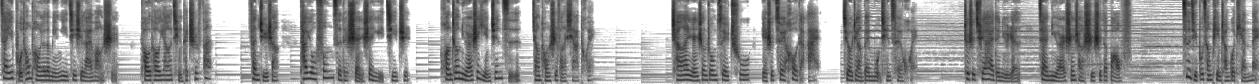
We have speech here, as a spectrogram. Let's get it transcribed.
在以普通朋友的名义继续来往时，偷偷邀请他吃饭。饭局上，他用疯子的审慎与机智，谎称女儿是瘾君子，将同事坊吓退。长安人生中最初也是最后的爱，就这样被母亲摧毁。这是缺爱的女人。在女儿身上实施的报复，自己不曾品尝过甜美，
